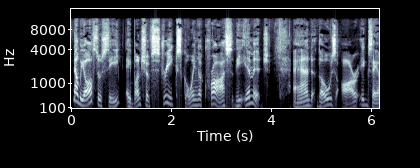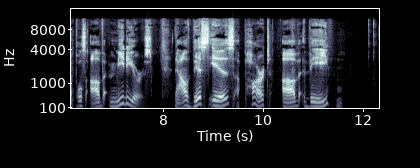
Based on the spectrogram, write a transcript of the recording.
Now we also see a bunch of streaks going across the image. And those are examples of meteors. Now this is a part of the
